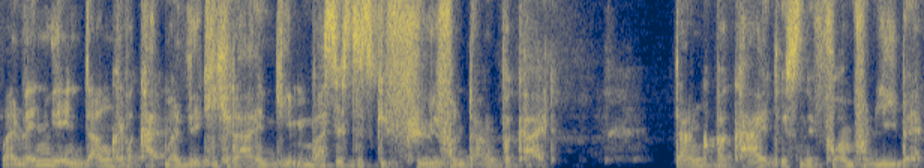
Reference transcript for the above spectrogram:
Weil wenn wir in Dankbarkeit mal wirklich reingeben, was ist das Gefühl von Dankbarkeit? Dankbarkeit ist eine Form von Liebe.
